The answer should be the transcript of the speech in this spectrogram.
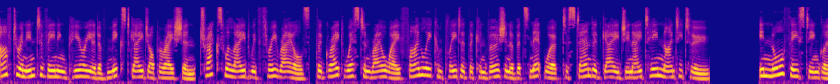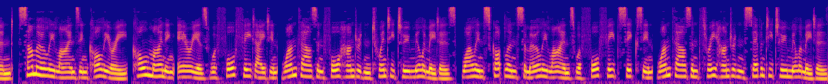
After an intervening period of mixed-gauge operation tracks were laid with three rails, the Great Western Railway finally completed the conversion of its network to standard gauge in 1892. In northeast England, some early lines in colliery coal mining areas were 4 feet 8 in 1422 mm, while in Scotland some early lines were 4 feet 6 in 1372 mm.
